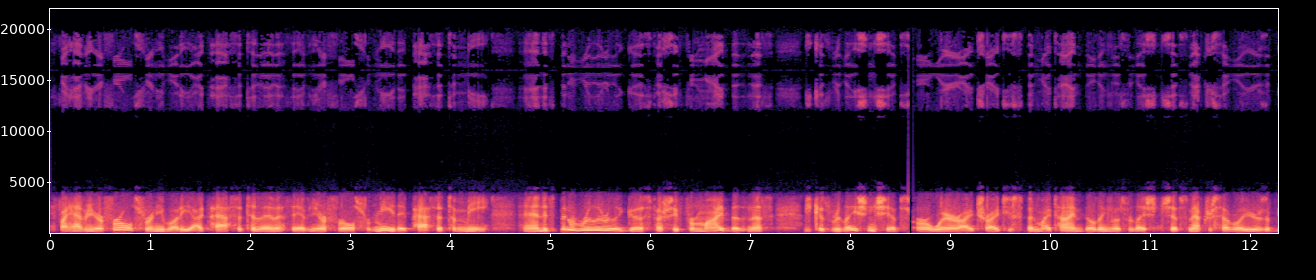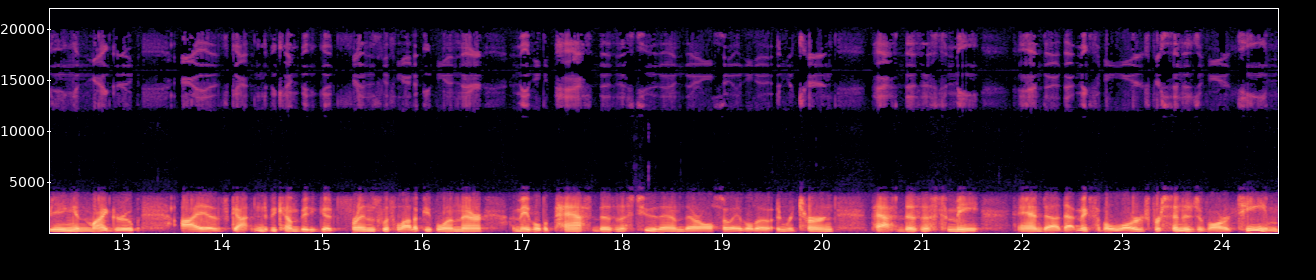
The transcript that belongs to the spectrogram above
if I have any referrals for anybody, I pass it to them. If they have any referrals for me, they pass it to me. And it's been really, really good, especially for my business, because relationships are where I try to spend my time building those relationships. And after several years of being in my group, I have gotten to become pretty good friends with a lot of people in there. I'm able to pass business to them. They're also able to, in return, pass business to me. And uh, that makes up a large percentage of our team.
